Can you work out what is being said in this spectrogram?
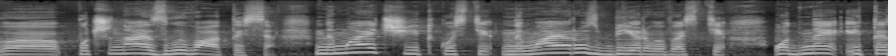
е, починає зливатися. Немає чіткості, немає розбірливості. Одне і те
